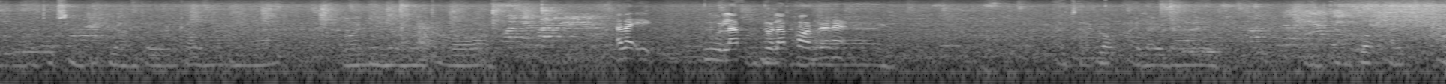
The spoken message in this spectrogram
ให้ทุกสิ่งทุกอย่างเจริญก้าวหน้านะอให้มีเงินทองอะไรอีกหนูรับหนูรับพรด้วยเนี่ยอาจากโรคภัยใดๆอาจากโรคภัยไข้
